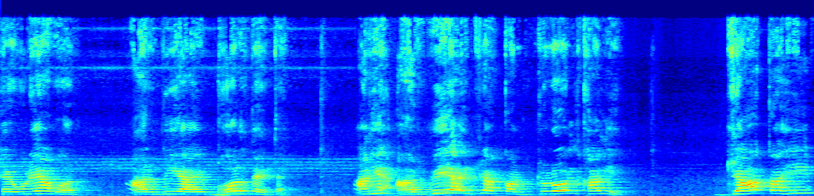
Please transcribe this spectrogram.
ठेवण्यावर आर बी आय भर देत आहे. आणि आर बी आयच्या कंट्रोलखाली ज्या काही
